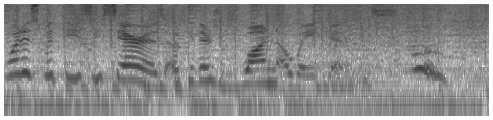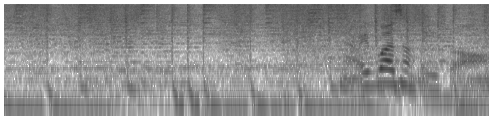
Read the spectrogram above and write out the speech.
What is with these Yseras? Okay, there's one Awakens. No, it wasn't lethal.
